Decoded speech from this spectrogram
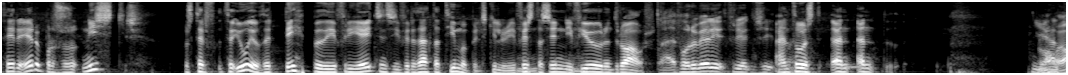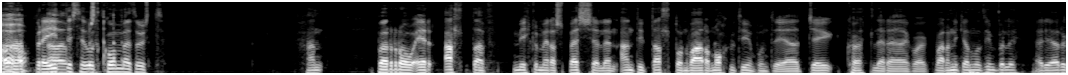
þeir eru bara svo nískir Þú veist, þeir, þeir, jú, þeir dippuðu í free agency fyrir þetta tímabil, skilur, í fyrsta sinn í 400 ár. Það fóru vel í frí agency. En þú veist, en, en Ég held að það breytist þegar þú ert komið, þú veist hann, Burrow er alltaf miklu meira special en Andy Dalton var á nokkuð tímapunkti eða Jay Cutler eða eitthvað, var hann ekki annað tímbili? Er ég að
